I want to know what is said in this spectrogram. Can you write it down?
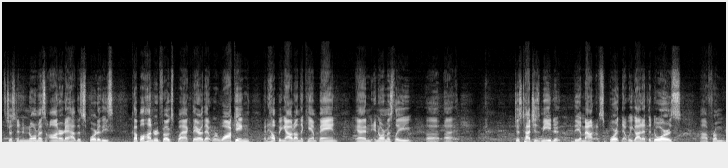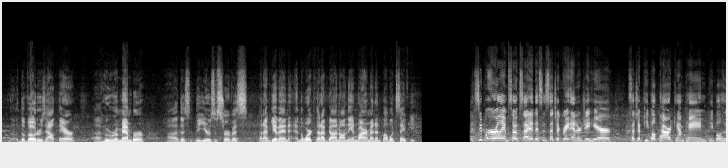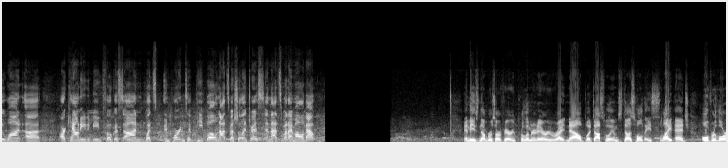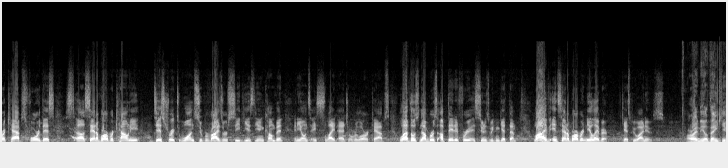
It's just an enormous honor to have the support of these couple hundred folks back there that were walking and helping out on the campaign and enormously just touches me to the amount of support that we got at the doors uh, from the voters out there uh, who remember uh, the, the years of service that I've given and the work that I've done on the environment and public safety. It's super early. I'm so excited. This is such a great energy here. Such a people-powered campaign. People who want uh, our county to be focused on what's important to people, not special interests, and that's what I'm all about. And these numbers are very preliminary right now, but Das Williams does hold a slight edge over Laura Capps for this uh, Santa Barbara County District 1 supervisor seat. He is the incumbent, and he owns a slight edge over Laura Capps. We'll have those numbers updated for you as soon as we can get them. Live in Santa Barbara, Neil Hebert, KSBY News. All right, Neil, thank you.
